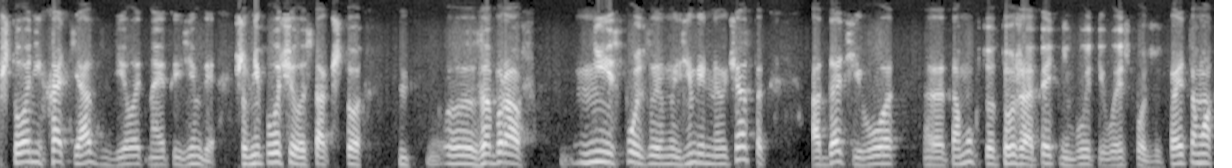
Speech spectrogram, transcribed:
что они хотят сделать на этой земле. Чтобы не получилось так, что э, забрав неиспользуемый земельный участок, отдать его тому, кто тоже опять не будет его использовать. Поэтому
